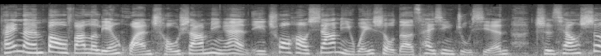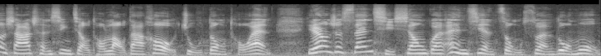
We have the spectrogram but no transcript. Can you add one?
台南爆发了连环仇杀命案，以绰号“虾米”为首的蔡姓主嫌持枪射杀陈姓角头老大后主动投案，也让这三起相关案件总算落幕。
